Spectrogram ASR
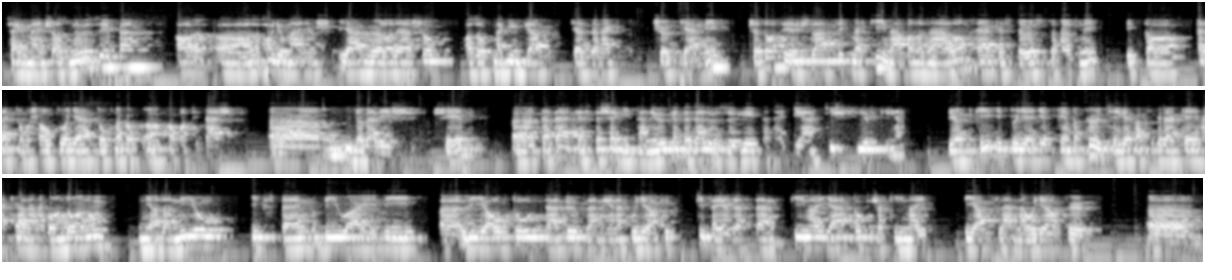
szegmens az nő szépen, a, a hagyományos járműeladások azok meg inkább kezdenek csökkenni, és ez azért is látszik, mert Kínában az állam elkezdte ösztönözni itt a elektromos autógyártóknak a, kapacitás növelését, tehát elkezdte segíteni őket, ez előző héten egy ilyen kis hírként jött ki. Itt ugye egyébként a fő cégek, akikre kellene gondolnunk, az a NIO, Xpeng, BYD, uh, Li Auto, tehát ők lennének ugye, akik kifejezetten kínai gyártók, és a kínai piac lenne ugye a fő uh,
